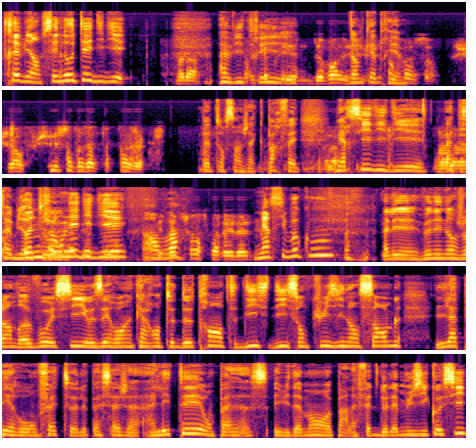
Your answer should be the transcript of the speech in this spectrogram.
Très bien. C'est noté, Didier. Voilà. À Dans le Vitry. quatrième, devant, dans je le suis juste quatrième. en face- Je suis, juste en face de Saint-Jacques. La Tour Saint-Jacques, parfait. Voilà. Merci Didier. Voilà. À très bientôt. Bonne journée. Didier. Au revoir. chance. Merci beaucoup. Allez, venez nous rejoindre, vous aussi, au 01 42 30 10 10. On cuisine ensemble l'apéro. On fête le passage à, à l'été. On passe évidemment par la fête de la musique aussi.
